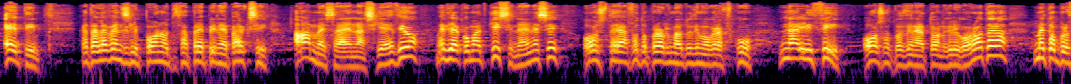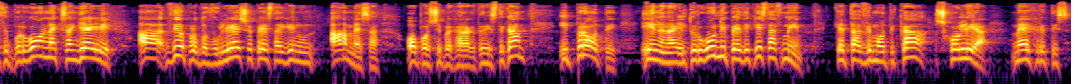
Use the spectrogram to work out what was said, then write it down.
έτη. Καταλαβαίνεις λοιπόν ότι θα πρέπει να υπάρξει άμεσα ένα σχέδιο με διακομματική συνένεση, ώστε αυτό το πρόβλημα του δημογραφικού να λυθεί όσο το δυνατόν γρηγορότερα, με τον Πρωθυπουργό να εξαγγέλει α, δύο πρωτοβουλίες, οι οποίες θα γίνουν άμεσα, όπως είπε χαρακτηριστικά. Η πρώτη είναι να λειτουργούν οι παιδικοί σταθμοί και τα δημοτικά σχολεία μέχρι τις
